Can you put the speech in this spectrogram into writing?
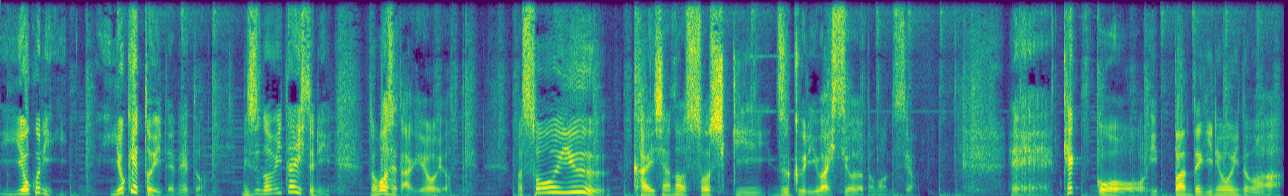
横に避けといてねと。水飲みたい人に飲ませてあげようよって。まあ、そういう会社の組織づくりは必要だと思うんですよ。えー、結構一般的に多いのは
